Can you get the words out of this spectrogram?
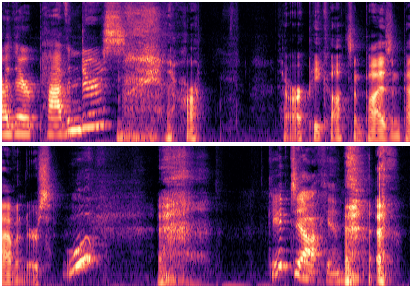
Are there pavenders? there are there are peacocks and pies and pavenders. Woo! Keep talking.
